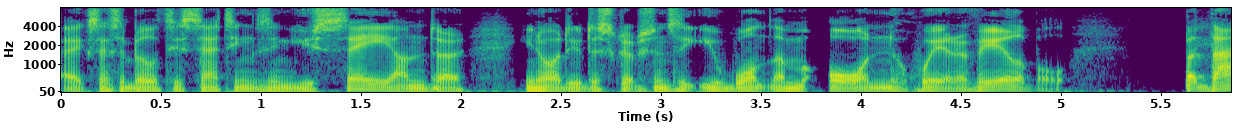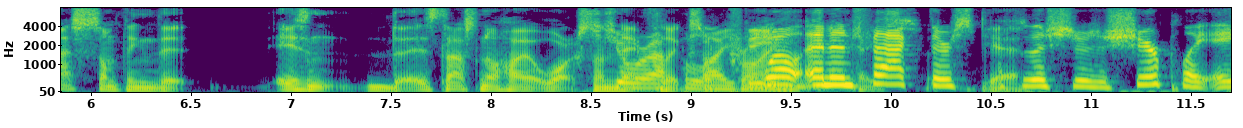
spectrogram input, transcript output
accessibility settings and you say under you know audio descriptions that you want them on where available. But that's something that isn't that's that's not how it works on It's your Netflix Apple or ID. Prime. Well, and in case. fact, there's Yeah. there's a SharePlay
